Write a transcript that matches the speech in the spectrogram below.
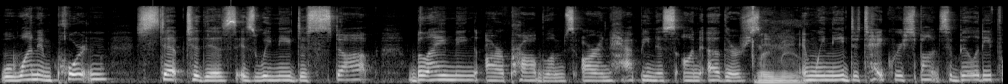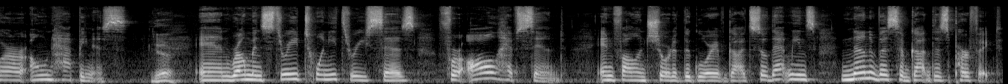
Well, one important step to this is we need to stop blaming our problems, our unhappiness on others. Amen. And we need to take responsibility for our own happiness. Yeah. And Romans 3:23 says, "For all have sinned and fallen short of the glory of God." So that means none of us have got this perfect.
